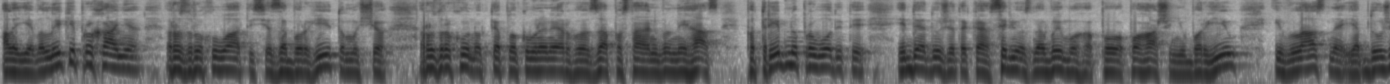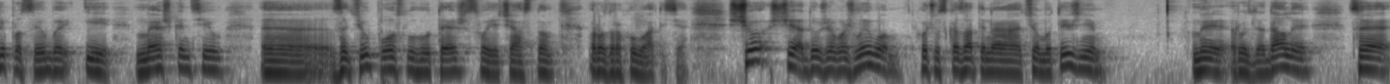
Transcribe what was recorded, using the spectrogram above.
але є велике прохання розрахуватися за борги, тому що розрахунок теплокомуненерго за поставлений газ потрібно проводити. Іде дуже така серйозна вимога по погашенню боргів. І, власне, я б дуже просив би і мешканців за цю послугу теж своєчасно розрахуватися. Що ще дуже важливо, хочу сказати на цьому тижні. Ми розглядали це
